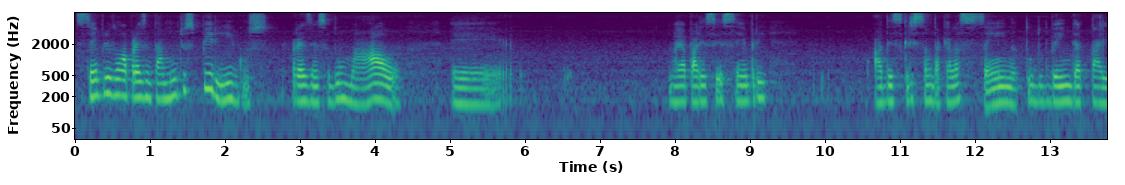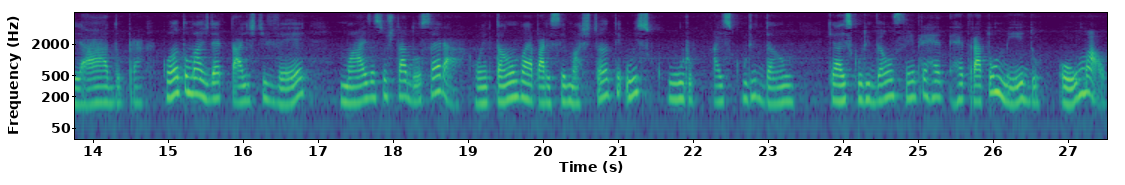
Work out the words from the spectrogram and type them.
sempre vão apresentar muitos perigos, a presença do mal, é... vai aparecer sempre a descrição daquela cena, tudo bem detalhado, para quanto mais detalhes tiver, mais assustador será. Ou então vai aparecer bastante o escuro, a escuridão que a escuridão sempre retrata o medo ou o mal.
